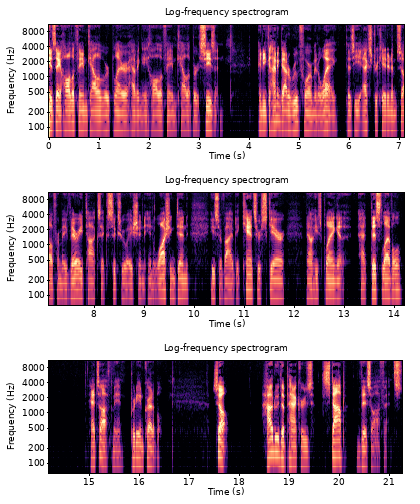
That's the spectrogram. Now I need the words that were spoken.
is a Hall of Fame caliber player having a Hall of Fame caliber season. And you kind of got to root for him in a way because he extricated himself from a very toxic situation in Washington. He survived a cancer scare. Now he's playing at, at this level. Hats off, man. Pretty incredible. So, how do the Packers stop this offense?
